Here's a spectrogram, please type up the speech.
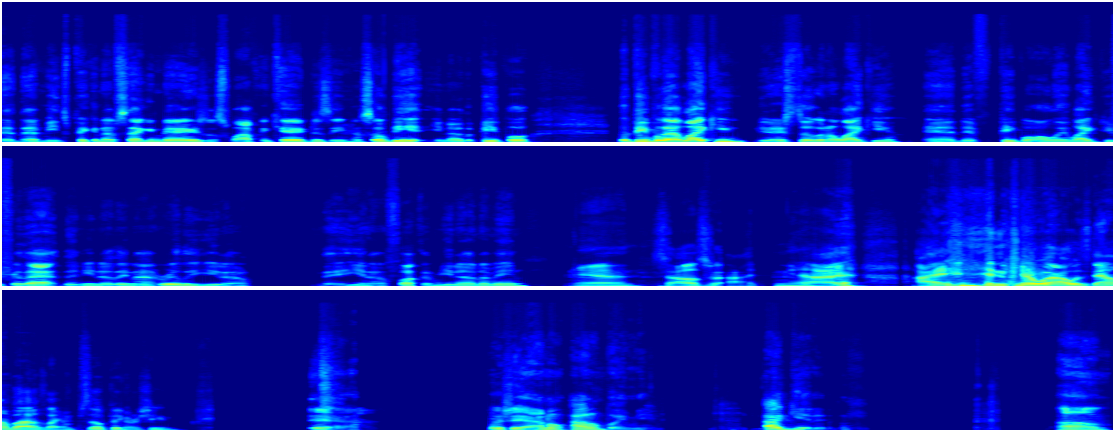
if that- means picking up secondaries or swapping characters, you know, so be it. You know, the people the people that like you, they're still gonna like you. And if people only like you for that, then you know they're not really you know they you know fuck them. You know what I mean? yeah. So I was, I, yeah, I, I didn't care what I was down by. I was like, I'm still picking Rashid. Yeah. Which yeah, I don't I don't blame you. I get it. Um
